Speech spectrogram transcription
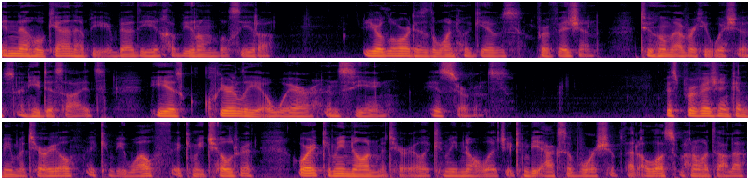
إنه كان بعباده خبيرا بصيرا Your Lord is the one who gives provision to whomever he wishes and he decides. He is clearly aware and seeing his servants. This provision can be material, it can be wealth, it can be children, or it can be non material, it can be knowledge, it can be acts of worship that Allah subhanahu wa ta'ala,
